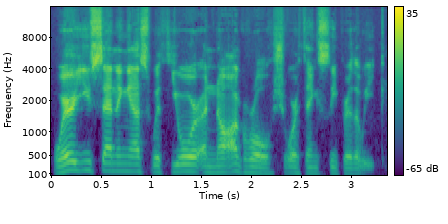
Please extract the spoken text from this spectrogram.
where are you sending us with your inaugural Sure Thing Sleeper of the Week?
